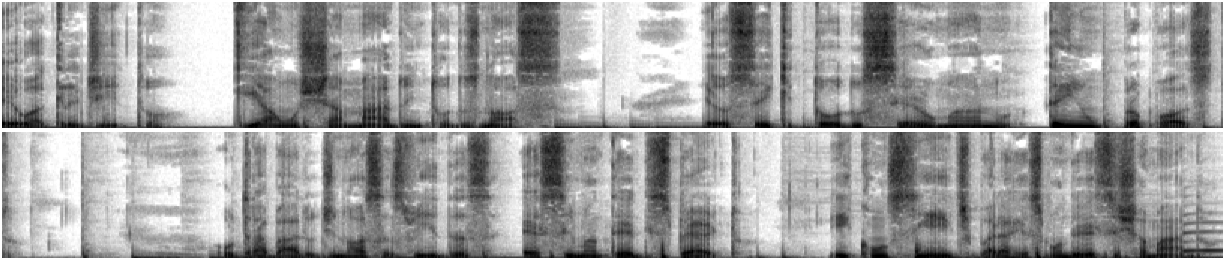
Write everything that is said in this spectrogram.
Eu acredito que há um chamado em todos nós. Eu sei que todo ser humano tem um propósito. O trabalho de nossas vidas é se manter desperto e consciente para responder esse chamado.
